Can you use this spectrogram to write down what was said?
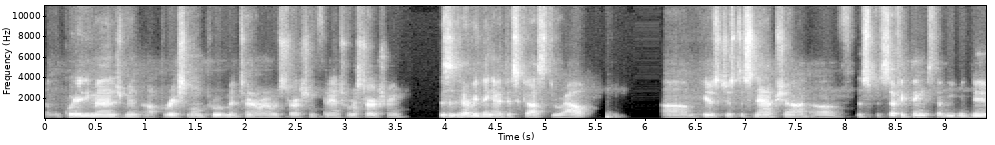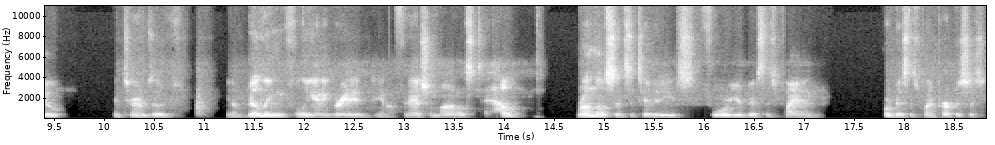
liquidity management, operational improvement, turnaround restructuring, financial restructuring. This is everything I discussed throughout. Um, here's just a snapshot of the specific things that we would do in terms of you know, building fully integrated you know, financial models to help run those sensitivities for your business plan, for business plan purposes,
